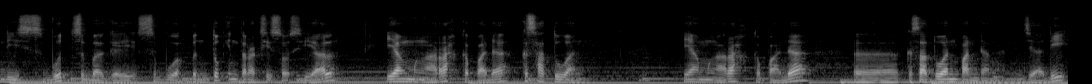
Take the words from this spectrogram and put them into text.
disebut sebagai sebuah bentuk interaksi sosial yang mengarah kepada kesatuan, yang mengarah kepada e, kesatuan pandangan. Jadi,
